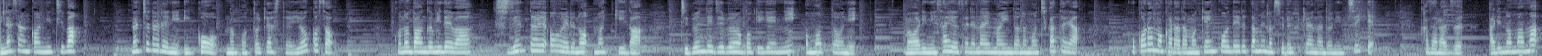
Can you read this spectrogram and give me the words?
皆さんこんにちは。ナチュラルに行こうのポッドキャストへようこそ。この番組では自然体 OL のマッキーが自分で自分をご機嫌にをモットーに周りに左右されないマインドの持ち方や心も体も健康でいるためのセルフケアなどについて飾らずありのまま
